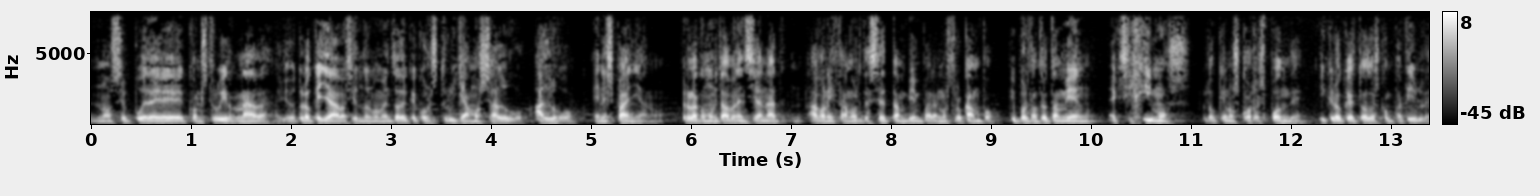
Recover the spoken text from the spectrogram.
no se puede construir nada. Yo creo que ya va siendo el momento de que construyamos algo, algo en España, ¿no? Pero la comunidad valenciana agonizamos de sed también para nuestro campo y por tanto también exigimos lo que nos corresponde y creo que todo es compatible.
